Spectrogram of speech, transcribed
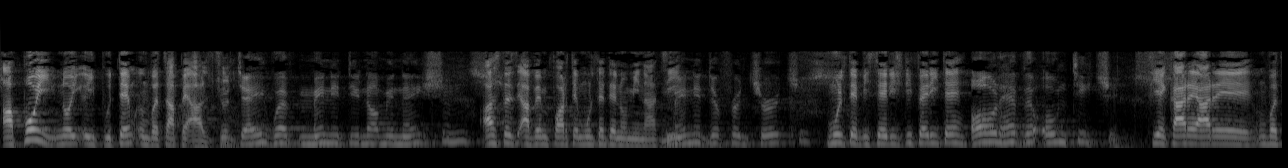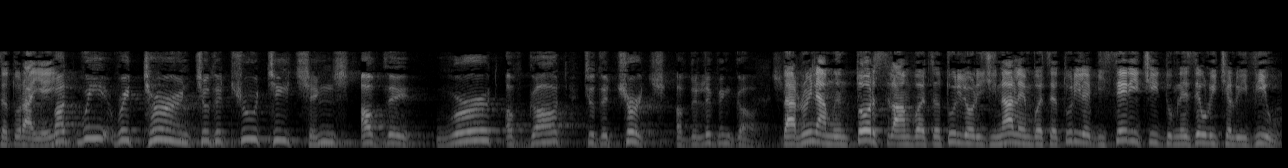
apoi noi îi putem învăța pe alții. Today we have many denominations, Astăzi avem foarte multe denominații, many different churches. multe biserici diferite, All have their own teachings. fiecare are învățătura ei, But we return to the true teachings of the Word of God, to the church of the living God. dar noi ne-am întors la învățăturile originale, învățăturile Bisericii Dumnezeului Celui Viu.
